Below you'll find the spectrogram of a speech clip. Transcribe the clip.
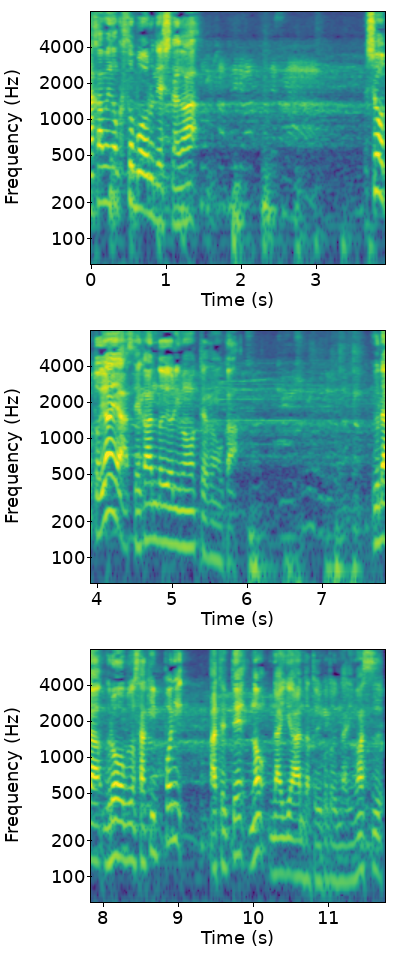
高めのクソボールでしたがショートややセカンド寄り守ってたのか裏グローブの先っぽに当てての内野安打ということになります。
